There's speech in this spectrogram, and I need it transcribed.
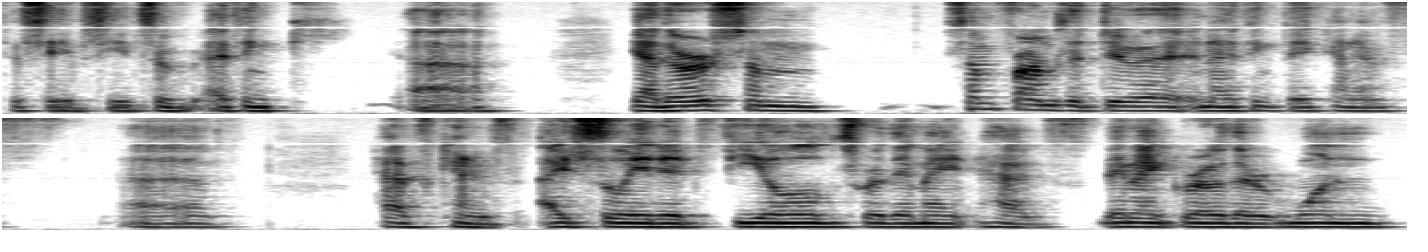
to save seeds. So I think, uh, yeah, there are some some farms that do it, and I think they kind of uh, have kind of isolated fields where they might have they might grow their one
